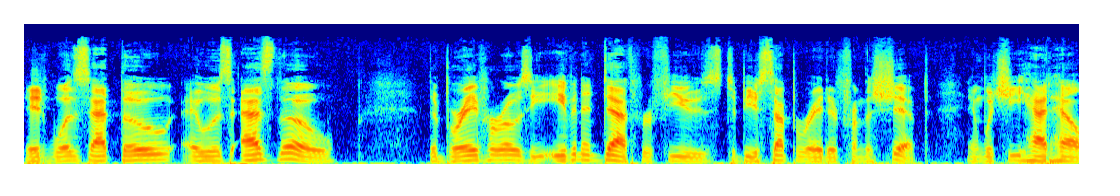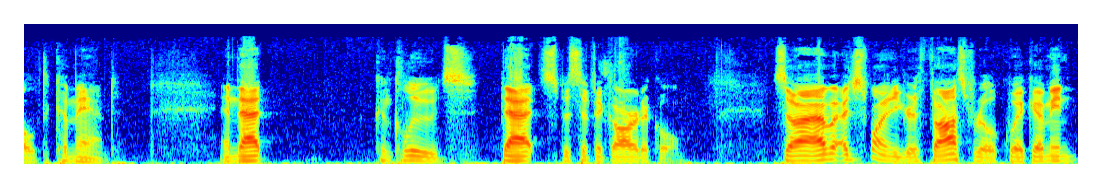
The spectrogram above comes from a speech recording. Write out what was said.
It was at though it was as though the brave Hirose even in death refused to be separated from the ship in which he had held command. And that concludes that specific article. So I, I just wanted your thoughts real quick. I mean,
